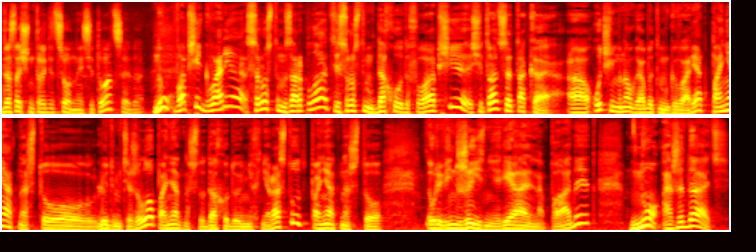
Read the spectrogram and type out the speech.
достаточно традиционная ситуация, да? Ну, вообще говоря, с ростом зарплат и с ростом доходов вообще ситуация такая. А очень много об этом говорят. Понятно, что людям тяжело, понятно, что доходы у них не растут, понятно, что уровень жизни реально падает, но ожидать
